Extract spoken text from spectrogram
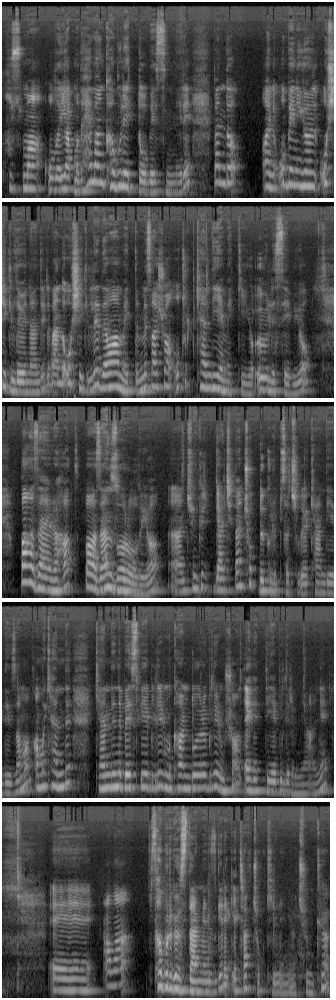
kusma olayı yapmadı. Hemen kabul etti o besinleri. Ben de hani o beni yön, o şekilde yönlendirdi. Ben de o şekilde devam ettim. Mesela şu an oturup kendi yemek yiyor. Öyle seviyor. Bazen rahat, bazen zor oluyor. Çünkü gerçekten çok dökülüp saçılıyor kendi yediği zaman. Ama kendi kendini besleyebilir mi, karnı doyurabilir mi şu an? Evet diyebilirim yani. Ee, ama sabır göstermeniz gerek. Etraf çok kirleniyor çünkü.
